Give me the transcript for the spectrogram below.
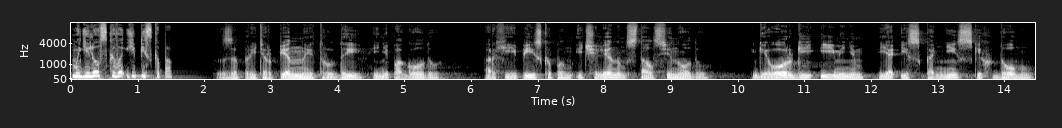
Могилевского епископа. За претерпенные труды и непогоду Архиепископом и членом стал синоду. Георгий именем я из Канисских дому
